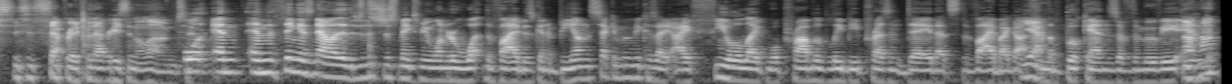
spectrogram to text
separated for that reason alone, too. Well, and and the thing is now this just makes me wonder what the vibe is going to be on the second movie because I, I feel like we'll probably be present day. That's the vibe I got Yeah. from the bookends of the movie, and Uh-huh.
